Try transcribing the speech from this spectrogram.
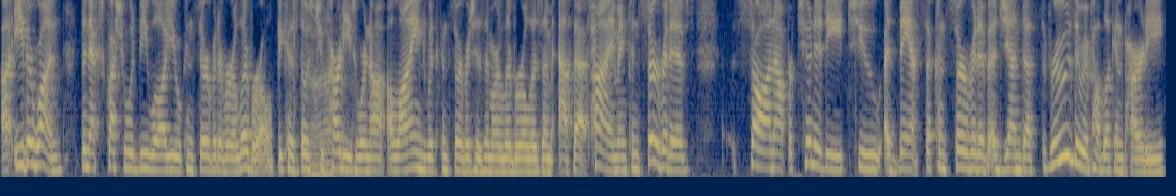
uh, either one, the next question would be, well, are you a conservative or a liberal? Because those two uh parties were not aligned with conservatism or liberalism at that time. And conservatives saw an opportunity to advance the conservative agenda through the Republican Party.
